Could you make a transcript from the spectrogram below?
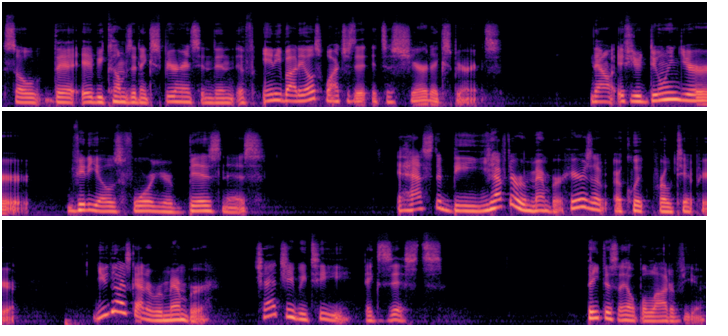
so that it becomes an experience and then if anybody else watches it, it's a shared experience. Now, if you're doing your videos for your business, it has to be, you have to remember. Here's a, a quick pro tip here. You guys got to remember ChatGPT exists. I think this will help a lot of you.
